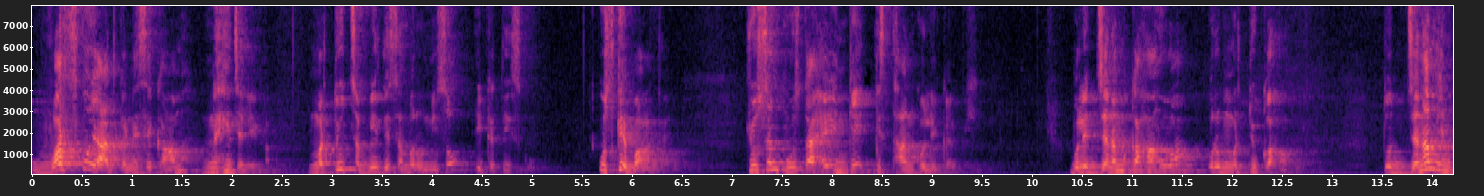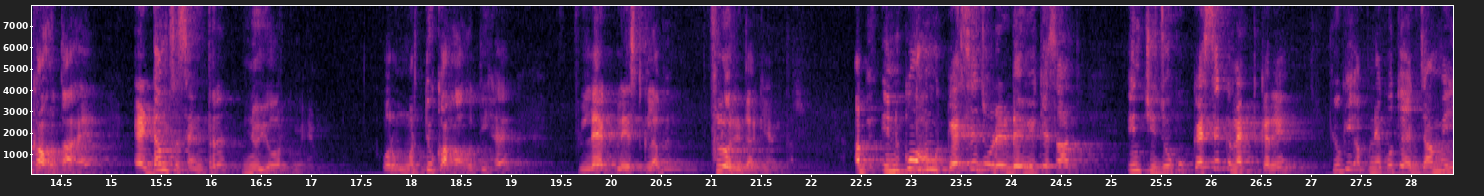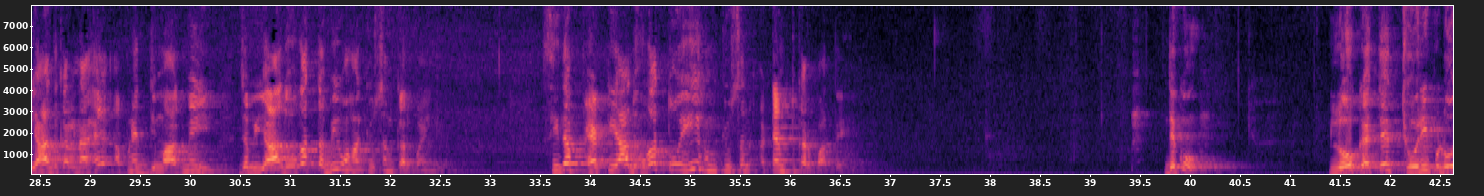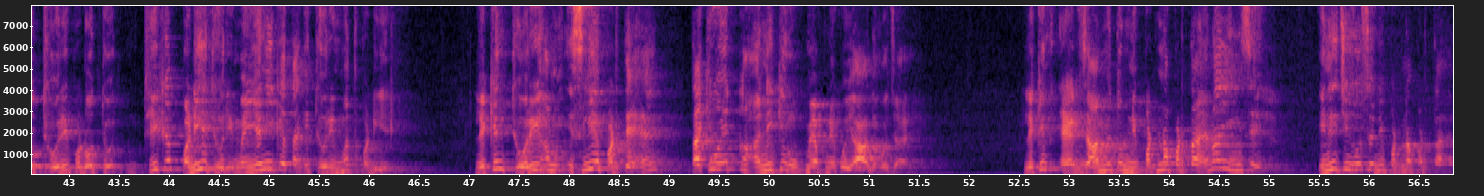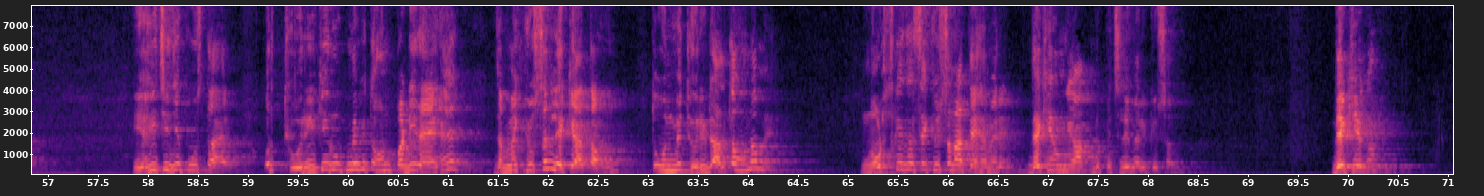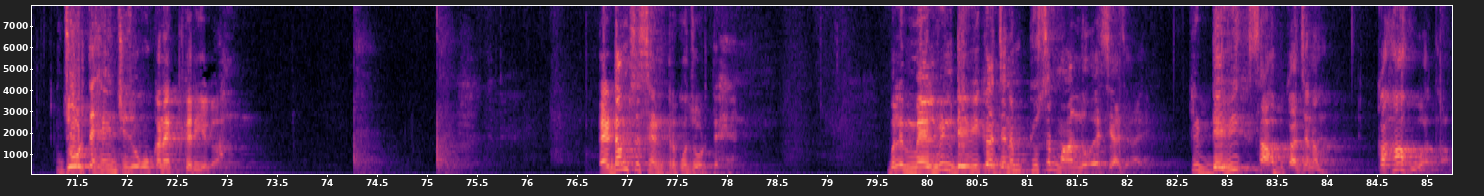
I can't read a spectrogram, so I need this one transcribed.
वर्ष को याद करने से काम नहीं चलेगा। मृत्यु 26 दिसंबर 1931 को। उसके बाद क्वेश्चन पूछता है इनके स्थान को लेकर भी। बोले, जन्म कहाँ हुआ और मृत्यु कहाँ हुई? तो जन्म इनका होता है एडम्स सेंटर न्यूयॉर्क में और मृत्यु कहाँ होती है? लेक प्लेस क्लब फ्लोरिडा के अंदर। अब इनको हम कैसे जोड़े डेवी के साथ? इन चीज़ों को कैसे कनेक्ट करें? क्योंकि अपने को तो एग्ज़ाम में याद करना है, अपने दिमाग में जब याद होगा तभी वहाँ क्वेश्चन कर पाएँगे। सीधा फैक्ट याद होगा तो ही हम क्वेश्चन अटेम्प्ट कर पाते हैं। देखो, लोग कहते हैं थ्योरी पढ़ो थ्योरी पढ़ो ठीक है, पढ़िए थ्योरी मैं ये नहीं कहता कि थ्योरी मत पढ़िए। लेकिन थ्योरी हम इसलिए पढ़ते हैं ताकि वो एक कहानी के रूप में अपने को याद हो जाए। लेकिन एग्ज़ाम में तो निपटना पड़ता है ना यहीं से। इन्हीं चीज़ों से निपटना पड़ता है। यही चीज़ें पूछता है। और थ्योरी के रूप में भी तो हम पढ़ ही रहे हैं। जब मैं क्वेश्चन लेके आता हूँ तो उनमें थ्योरी डालता हूँ ना मैं। नोट्स के जैसे क्वेश्चन आते हैं मेरे। देखे होंगे आपने पिछले मेरे क्वेश्चन देखिएगा, जोड़ते हैं इन चीज़ों को कनेक्ट करिएगा। एडम्स सेंटर को जोड़ते हैं। बोले मेलविल डेवी का जन्म क्वेश्चन मान लो, ऐसे आ जाए कि डेवी साहब का जन्म कहाँ हुआ था?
